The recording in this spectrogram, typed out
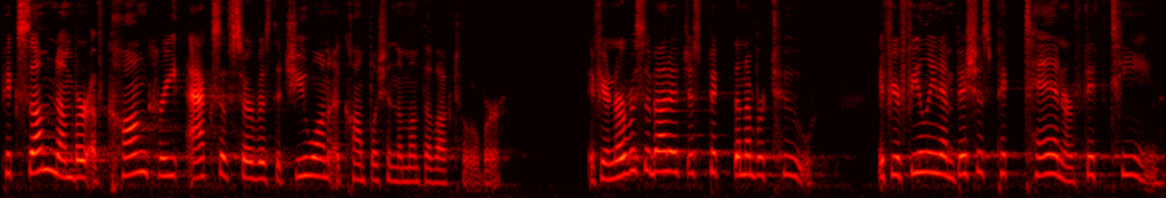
Pick some number of concrete acts of service that you want to accomplish in the month of October. If you're nervous about it, just pick the number two. If you're feeling ambitious, pick 10 or 15.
